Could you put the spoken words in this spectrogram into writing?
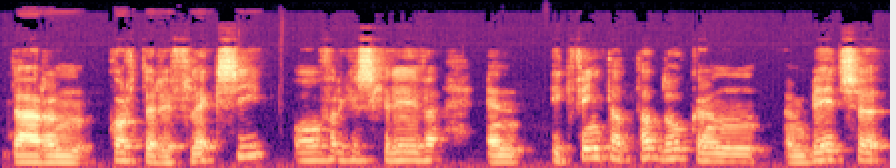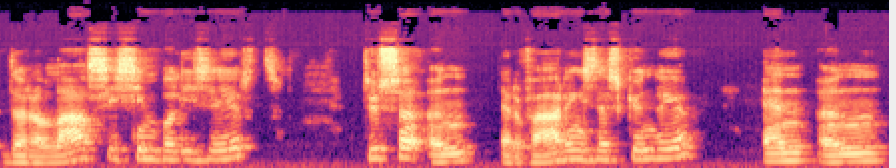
daar een korte reflectie over geschreven. En ik vind dat dat ook een, een beetje de relatie symboliseert tussen een ervaringsdeskundige en een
